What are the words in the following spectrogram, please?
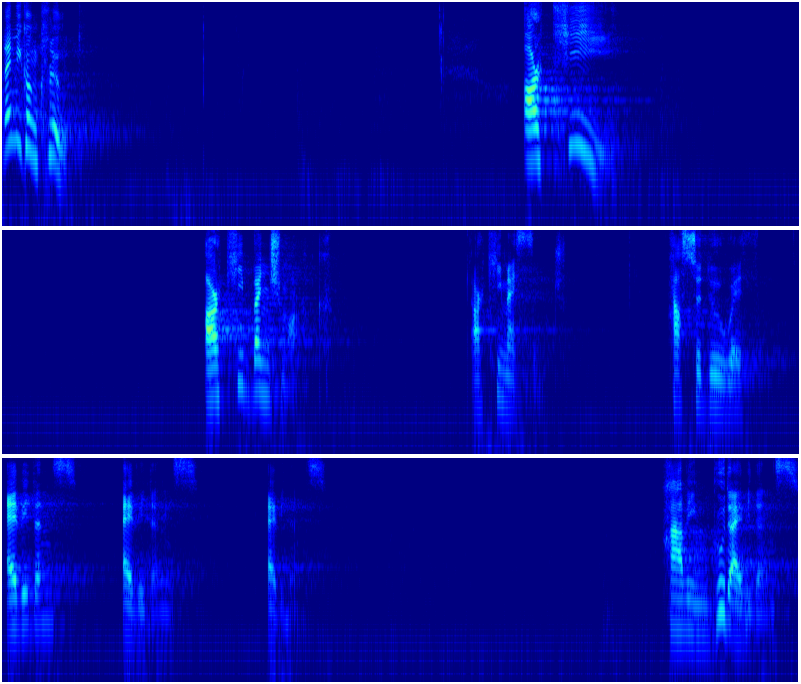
let me conclude. Our key, our key benchmark, our key message has to do with evidence, evidence, evidence. Having good evidence,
